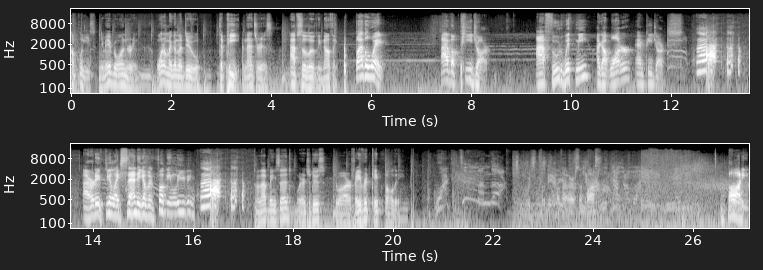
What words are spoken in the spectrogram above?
Uh, please. You may be wondering, what am I gonna do to pee? And the answer is, absolutely nothing. By the way, I have a pee jar. I have food with me. I got water and pee jar. I already feel like standing up and fucking leaving. Now that being said, we're introduced to our favorite Caped Baldy. Bodied.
